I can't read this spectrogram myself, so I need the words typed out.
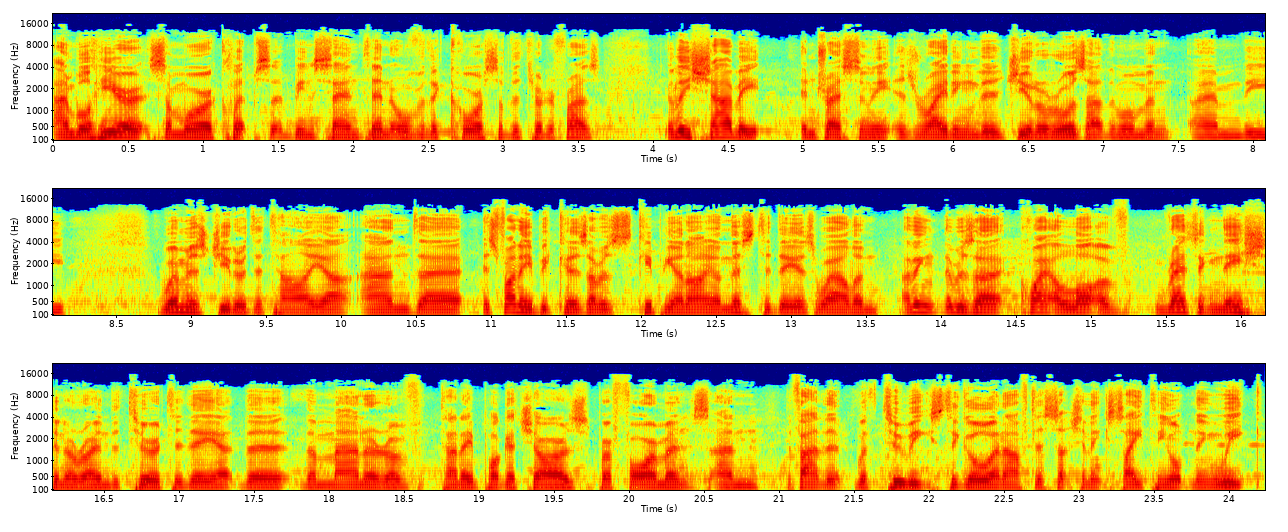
and we'll hear some more clips that have been sent in over the course of the Tour de France. Elise Chabbey, interestingly, is riding the Giro Rosa at the moment, um, the women's Giro d'Italia, and uh, it's funny because I was keeping an eye on this today as well, and I think there was a quite a lot of resignation around the tour today at the the manner of Tadej Pogacar's performance and the fact that with two weeks to go and after such an exciting opening week,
